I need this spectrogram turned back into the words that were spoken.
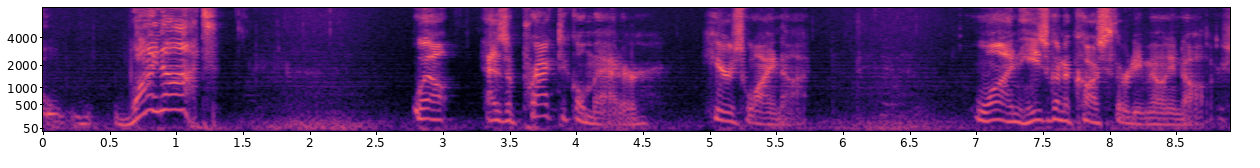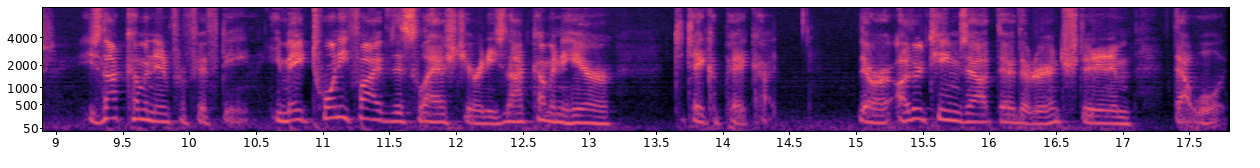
Why not? Well, as a practical matter, here's why not. One, he's going to cost $30 million. He's not coming in for 15. He made 25 this last year, and he's not coming here to take a pay cut. There are other teams out there that are interested in him that will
